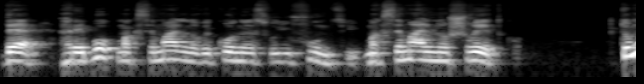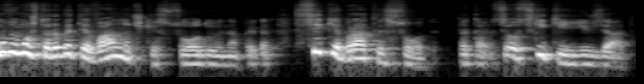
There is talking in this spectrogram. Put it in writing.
де грибок максимально виконує свою функцію, максимально швидко. Тому ви можете робити ванночки з содою, наприклад. Скільки брати соди? Питаю, «Це от скільки її взяти?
